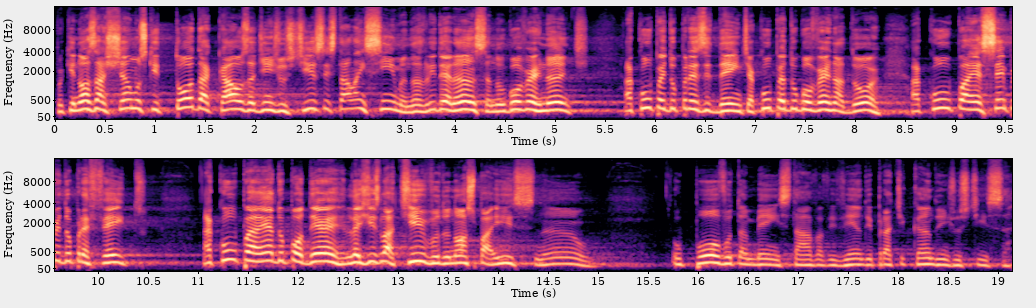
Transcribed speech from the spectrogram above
porque nós achamos que toda a causa de injustiça está lá em cima, na liderança, no governante. A culpa é do presidente, a culpa é do governador, a culpa é sempre do prefeito, a culpa é do poder legislativo do nosso país. Não. O povo também estava vivendo e praticando injustiça.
